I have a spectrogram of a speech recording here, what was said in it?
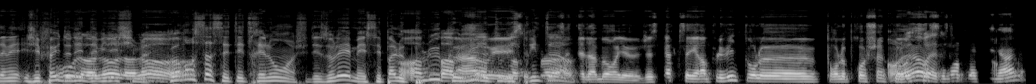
Hein. J'ai failli Oh donner là David. Comment ça, c'était très long Je suis désolé, mais c'est pas le Oh, plus pas- connu Ah de oui, tous les c'est sprinters. C'était laborieux. J'espère que ça ira plus vite pour le, pour le prochain coureur. la finale.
